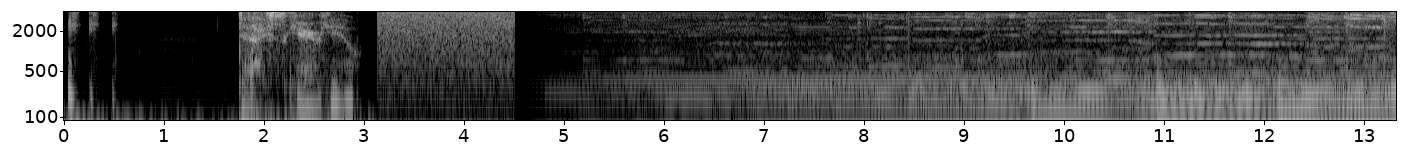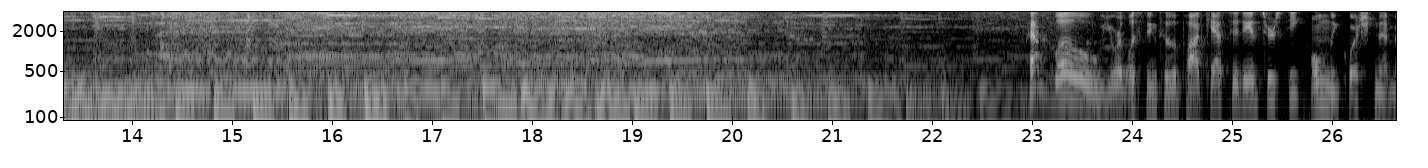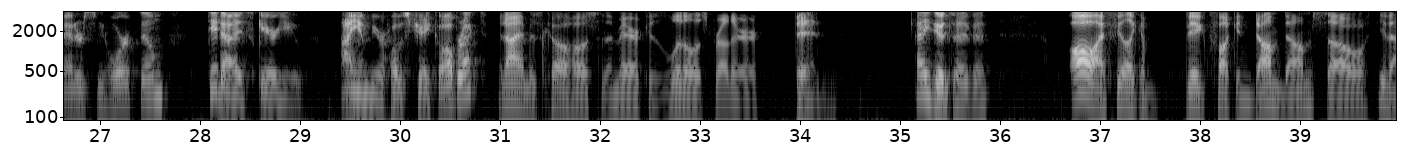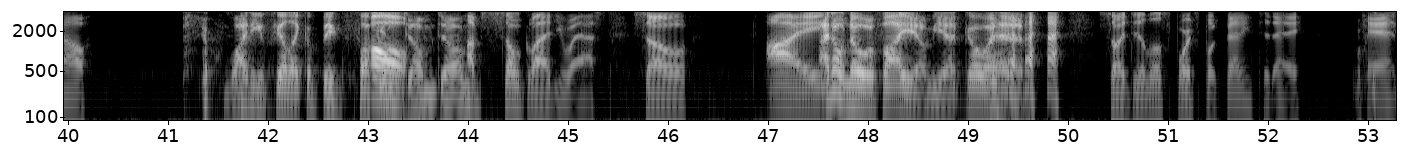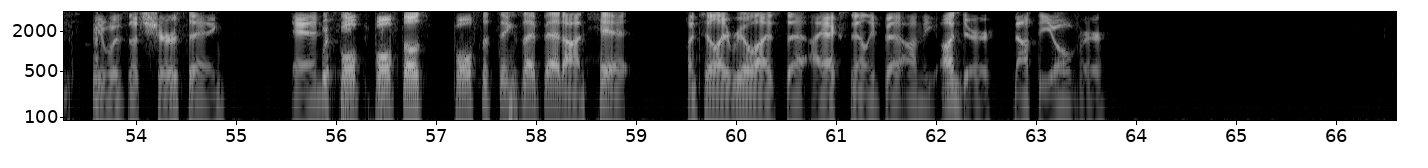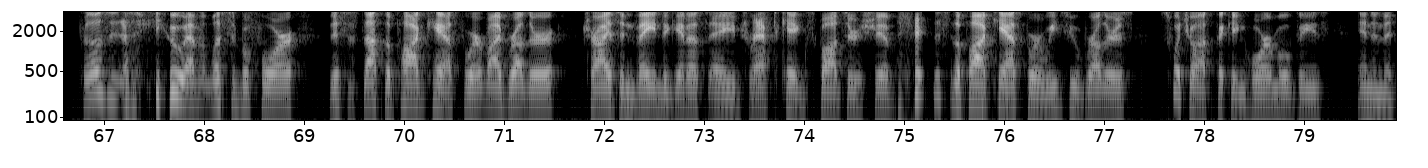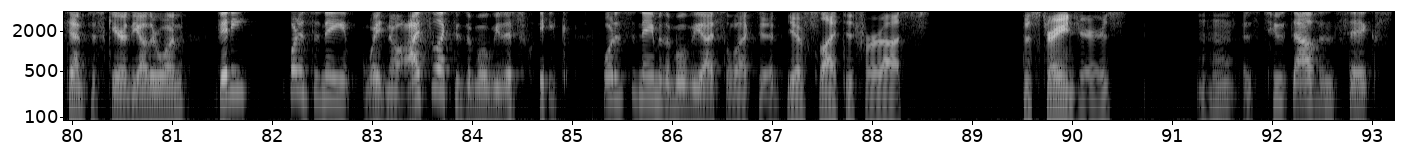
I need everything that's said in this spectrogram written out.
Did I scare you? Hello, you're listening to the podcast that answers the only question that matters in horror film Did I scare you? I am your host, Jake Albrecht. And I am his co-host and America's littlest brother, Vin. How you doing today, Vin? Oh, I feel like a big fucking dum dum, so you know. Why do you feel like a big fucking Oh, dum dum? I'm so glad you asked. So, I I don't know if I am yet. Go ahead. so I did a little sports book betting today, and it was a sure thing. And What do you- both both those both the things I bet on hit until I realized that I accidentally bet on the under, not the over. For those of you who haven't listened before, this is not the podcast where my brother tries in vain to get us a DraftKings sponsorship. this is the podcast where we two brothers switch off picking horror movies in an attempt to scare the other one. Vinny, what is the name? Wait, no, I selected the movie this week. What is the name of the movie I selected? You have selected for us, The Strangers. Mm-hmm. It's 2006,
